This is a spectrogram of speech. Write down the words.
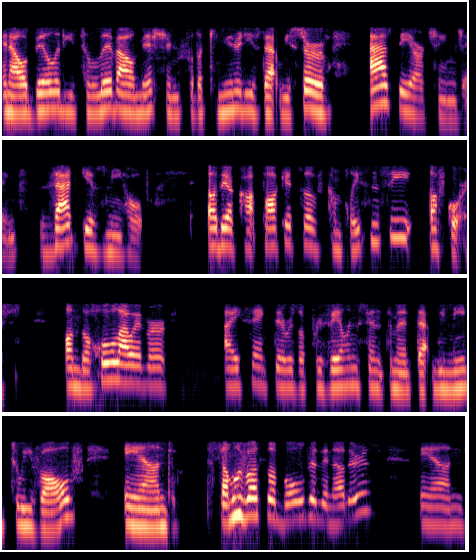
and our ability to live our mission for the communities that we serve as they are changing. That gives me hope. Are there pockets of complacency? Of course. On the whole, however, I think there is a prevailing sentiment that we need to evolve, and some of us are bolder than others. And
